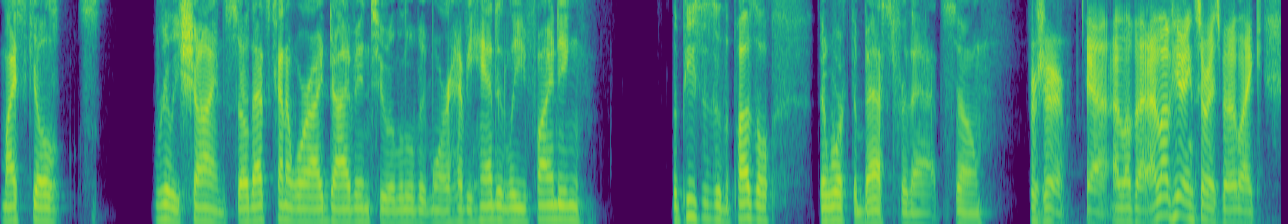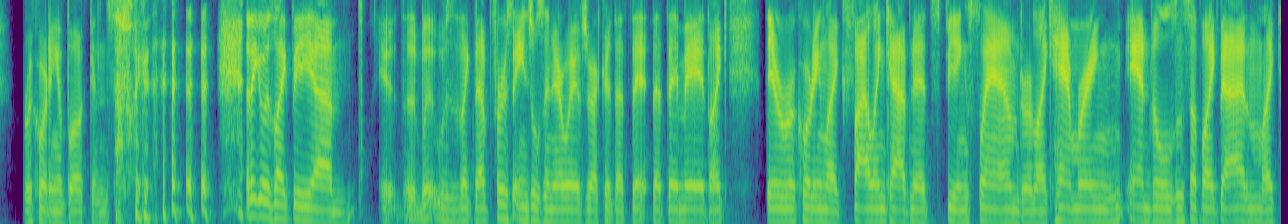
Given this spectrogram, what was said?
my skills really shine. So that's kind of where i dive into a little bit more heavy handedly finding the pieces of the puzzle that work the best for that. So for sure. Yeah i love that. I love hearing stories about like recording a book and stuff like that. I think it was like the um it, it, was like that first Angels and Airwaves record that they that they made like they were recording like filing cabinets being slammed or like hammering anvils and stuff like that and like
